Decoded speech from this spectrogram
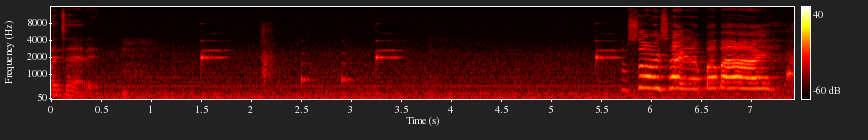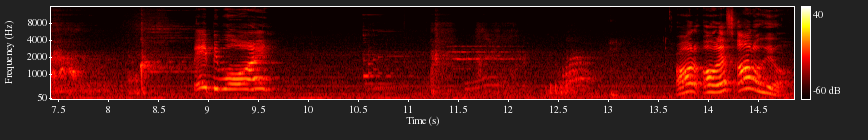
Let's add it. I'm sorry, Tiger. Bye bye. Baby boy. Auto, oh, that's auto heal.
